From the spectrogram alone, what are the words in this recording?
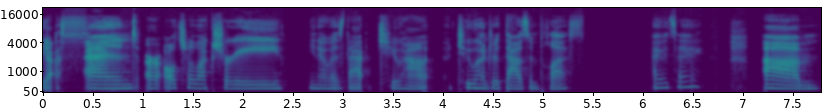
Yes. and our ultra luxury, you know, is that two two hundred thousand plus? I would say, um,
